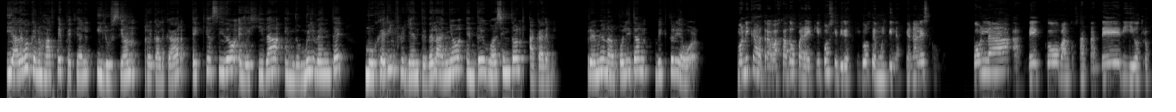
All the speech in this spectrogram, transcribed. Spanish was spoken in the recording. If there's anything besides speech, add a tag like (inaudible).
Y algo que nos hace especial ilusión recalcar es que ha sido elegida en 2020 Mujer Influyente del Año en The Washington Academy, Premio Napolitan Victory Award. Mónica ha trabajado para equipos y directivos de multinacionales como Cola, Adeco, Banco Santander y otros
